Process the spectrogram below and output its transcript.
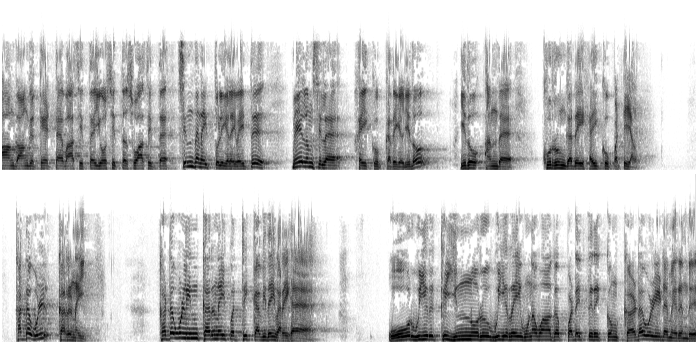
ஆங்காங்கு கேட்ட வாசித்த யோசித்த சுவாசித்த சிந்தனை துளிகளை வைத்து மேலும் சில ஹைக்கு கதைகள். இதோ இதோ அந்த குறுங்கதை ஹைக்கு பட்டியல். கடவுள் கருணை. கடவுளின் கருணை பற்றி கவிதை வரைக. ஓர் உயிருக்கு இன்னொரு உயிரை உணவாக படைத்திருக்கும் கடவுளிடமிருந்து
